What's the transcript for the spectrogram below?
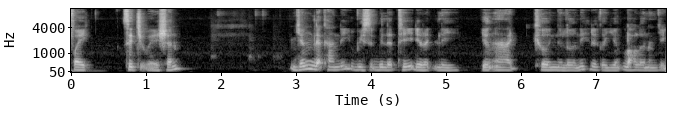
fake situation អញ្ចឹងលក្ខខណ្ឌនេះ visibility directly យើងអាចឃើញនៅលើនេះឬក៏យើងដោះលើនឹងចេញ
